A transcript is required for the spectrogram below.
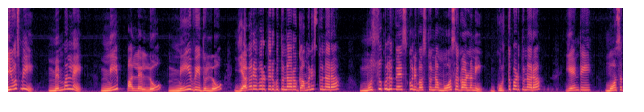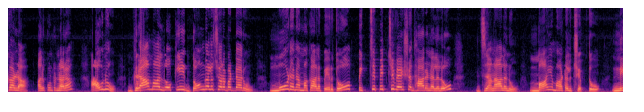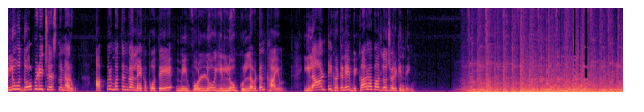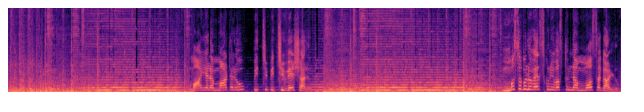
Excuse me మిమ్మల్ని మీ పల్లెల్లో మీ వీధుల్లో ఎవరెవరు తిరుగుతున్నారో గమనిస్తున్నారా? ముసుగులు వేసుకొని వస్తున్న మోసగాళ్ళని గుర్తుపడుతున్నారా? ఏంటి మోసగాళ్ళ అనుకుంటున్నారా? అవును గ్రామాల్లోకి దొంగలు చొరబడ్డారు. మూఢనమ్మకాల పేరుతో పిచ్చి పిచ్చి వేషధారణలలో జనాలను మాయమాటలు చెప్తూ నిలువు దోపిడీ చేస్తున్నారు. అప్రమత్తంగా లేకపోతే మీ ఒళ్ళు ఇల్లు గుల్లవటం ఖాయం. ఇలాంటి ఘటనే వికారాబాద్లో జరిగింది. మాయల మాటలు పిచ్చి పిచ్చి వేషాలు. ముసుగులు వేసుకుని వస్తున్న మోసగాళ్ళు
